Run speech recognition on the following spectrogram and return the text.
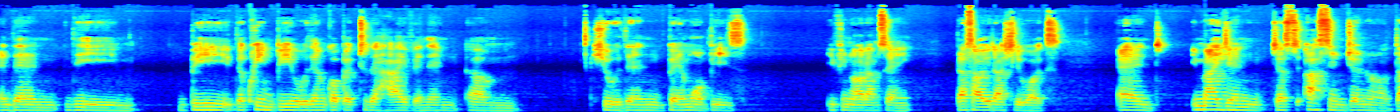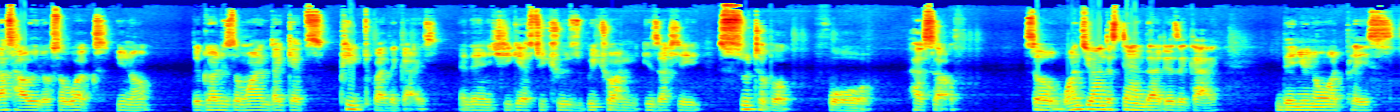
and then the bee, the queen bee will then go back to the hive and then um, she will then bear more bees, if you know what I'm saying. That's how it actually works. And imagine just us in general, that's how it also works, you know. The girl is the one that gets picked by the guys, and then she gets to choose which one is actually suitable for herself. So once you understand that as a guy, then you know what place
